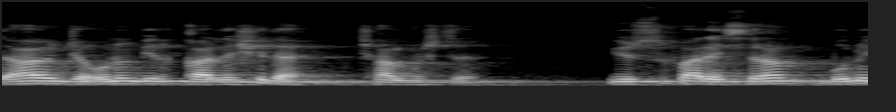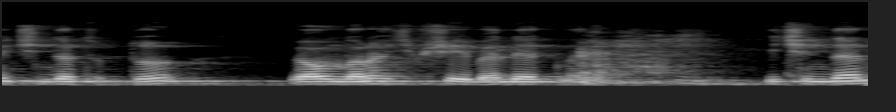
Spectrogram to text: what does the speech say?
daha önce onun bir kardeşi de çalmıştı. Yusuf Aleyhisselam bunu içinde tuttu ve onlara hiçbir şey belli etmedi. İçinden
